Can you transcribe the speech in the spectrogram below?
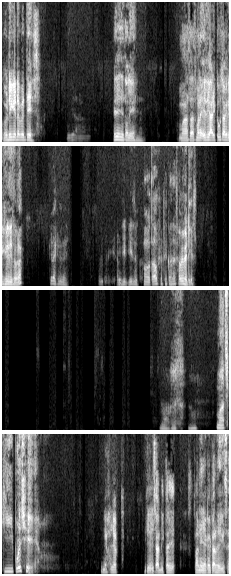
ওটি কেটে পেতিস? এই যে তাহলে মাছ আছে মানে এদিকে আরেকটু চাকরি ঘিরে দিতে হবে না? ও তাও ঠিক কথা সবই ভেটে গেছে মাছ কি পড়েছে? দেখা যাক যে চারদিকটা পানি একাকার হয়ে গেছে।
